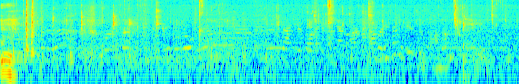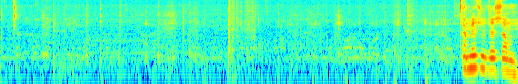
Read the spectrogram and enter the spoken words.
Mm. And this is just some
